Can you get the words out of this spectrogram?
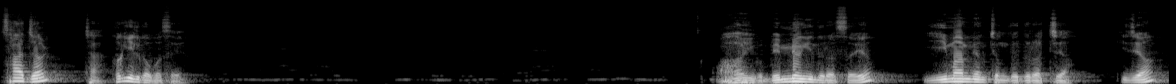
34절? 자, 거기 읽어보세요. 아, 이거 몇 명이 늘었어요? 2만 명 정도 늘었죠. 그죠?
